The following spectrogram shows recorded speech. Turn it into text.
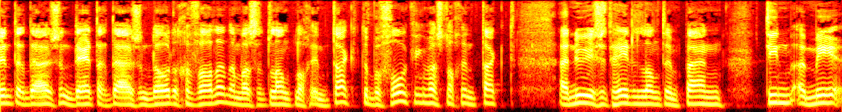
20.000, 30.000 doden gevallen. Dan was het land nog intact, de bevolking was nog intact. En nu is het hele land in puin. Tien, uh, meer,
